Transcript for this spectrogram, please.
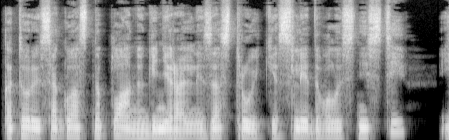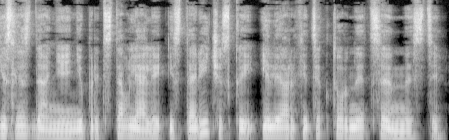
которые, согласно плану генеральной застройки, следовало снести, если здания не представляли исторической или архитектурной ценности,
